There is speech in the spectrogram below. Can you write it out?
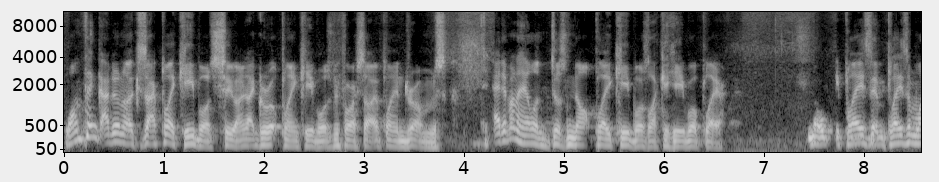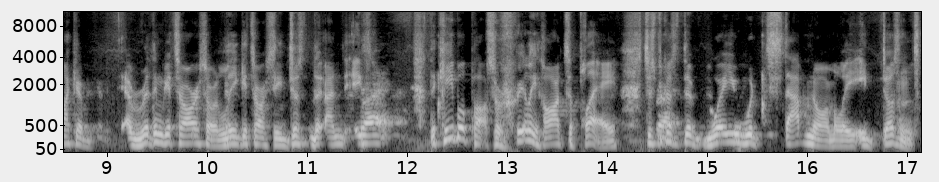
One thing I don't know because I play keyboards too, and I grew up playing keyboards before I started playing drums. Eddie Van Halen does not play keyboards like a keyboard player. Nope. He plays it and plays them like a, a rhythm guitarist or a lead guitarist. He just the, and Right. the keyboard parts are really hard to play just because Right. the way you would stab normally, he doesn't.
